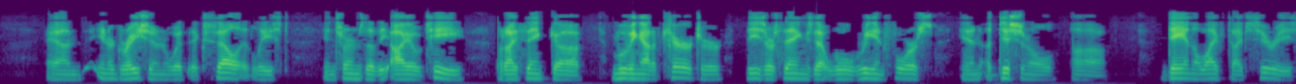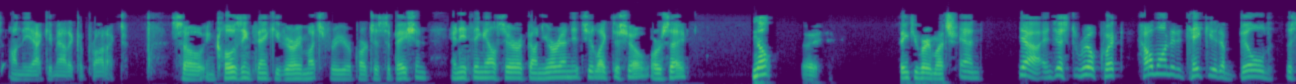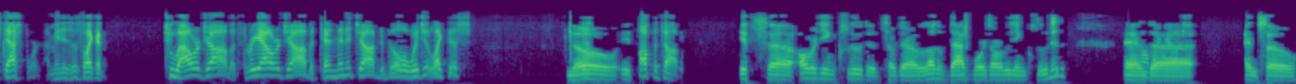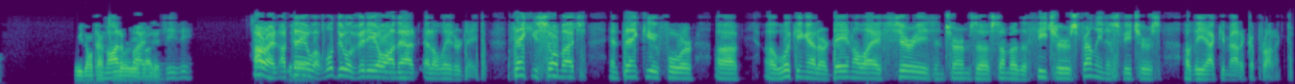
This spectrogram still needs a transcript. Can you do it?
and integration with Excel at least in terms of the IoT. But I think uh, moving out of character, these are things that will reinforce in additional uh, day in the life type series on the Acumatica product. So in closing, thank you very much for your participation. Anything else, Eric, on your end that you'd like to show or say? No. Uh, thank you very much. And yeah, and just real quick, how long did it take you to build this dashboard? I mean, is this like a two-hour job, a three-hour job, a ten-minute job to build a widget like this? No, just it's off the top it's uh, already included. So there are a lot of dashboards already included, and oh uh, and so we don't have and to worry about it. it. easy. All right, I'll yeah. tell you what, we'll do a video on that at a later date. Thank you so much, and thank you for uh, uh, looking at our Day in the Life series in terms of some of the features, friendliness features of the Acumatica product.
